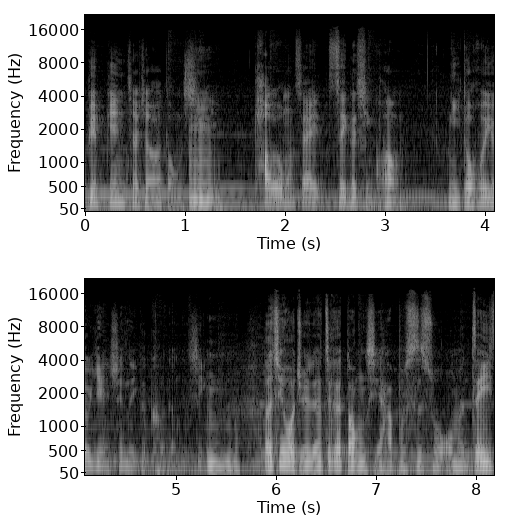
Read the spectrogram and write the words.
边边角角的东西、嗯套用在这个情况，你都会有延伸的一个可能性。嗯，而且我觉得这个东西还不是说我们这一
